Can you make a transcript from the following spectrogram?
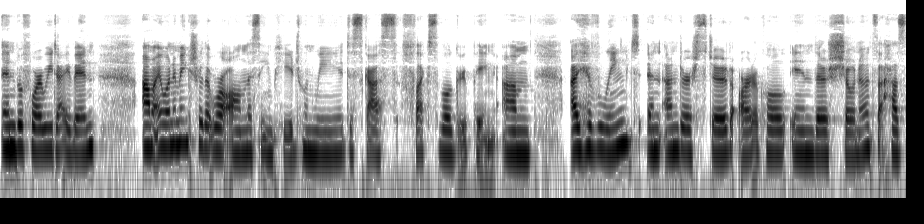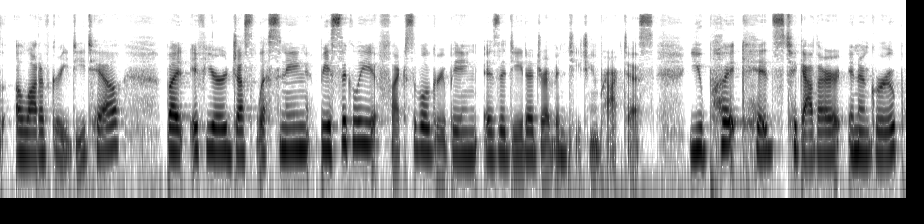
And before we dive in, um, I want to make sure that we're all on the same page when we discuss flexible grouping. Um, I have linked an understood article in the show notes that has a lot of great detail. But if you're just listening, basically, flexible grouping is a data driven teaching practice. You put kids together in a group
